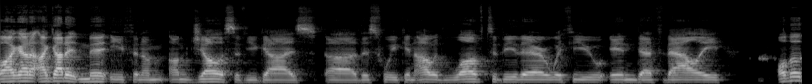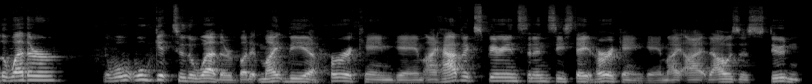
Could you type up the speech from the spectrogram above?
Well, I gotta I gotta admit, Ethan, I'm I'm jealous of you guys uh, this weekend. I would love to be there with you in Death Valley. Although the weather, we'll, we'll get to the weather, but it might be a hurricane game. I have experienced an NC State hurricane game. I, I, I was a student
